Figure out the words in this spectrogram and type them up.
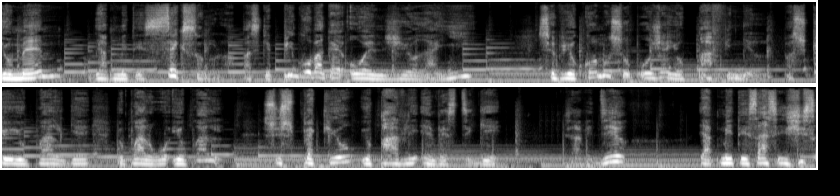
Yo men, yi ap mette 500 dola. Paske pi gro bagay ONG yo rayi, se pi yo koman sou proje yo pa finil. Paske yo pral gen, yo pral, yo pral suspek yo, yo pa vle investige. sa ve dir, yi ap mette sa se jis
